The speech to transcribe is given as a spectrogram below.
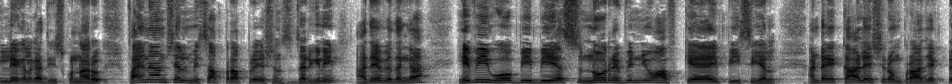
ఇల్లీగల్గా తీసుకున్నారు. ఫైనాన్షియల్ మిస్అప్రాప్రియేషన్స్ జరిగినాయి. అదేవిధంగా heavy OBBs no revenue of KIPCL అంటే కాళేశ్వరం ప్రాజెక్ట్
